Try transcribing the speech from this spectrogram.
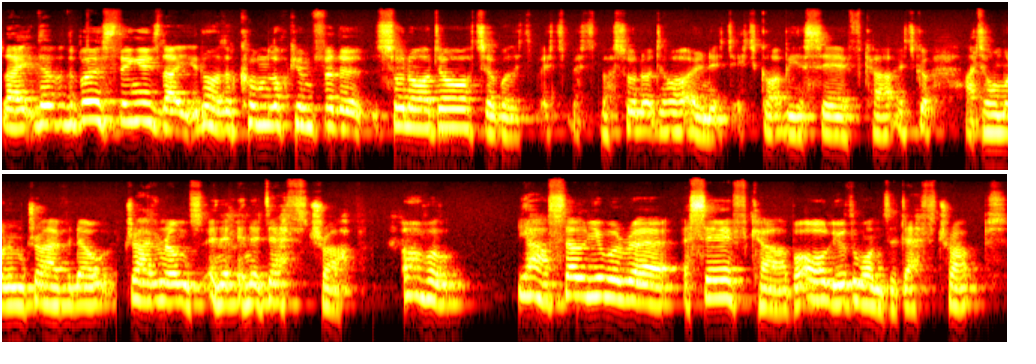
like the the worst thing is like you know they come looking for the son or daughter. Well, it's, it's, it's my son or daughter, and it, it's got to be a safe car. It's got. I don't want them driving out driving around in a, in a death trap. Oh well, yeah, I'll sell you a uh, a safe car, but all the other ones are death traps.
